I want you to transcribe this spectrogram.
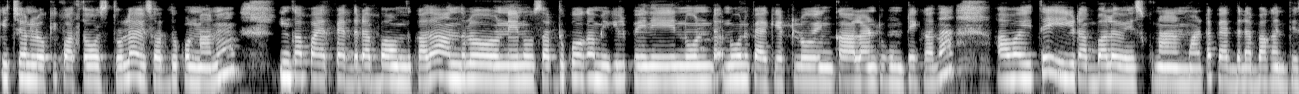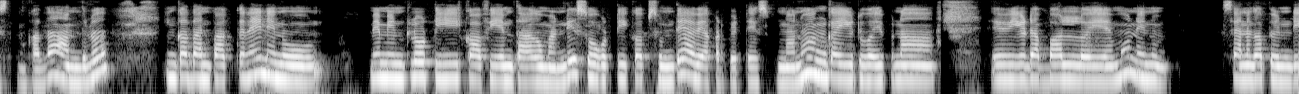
కిచెన్లోకి కొత్త వస్తువులు అవి సర్దుకున్నాను. ఇంకా ప- పెద్ద డబ్బా ఉంది కదా అందులో నేను సర్దుకోగా మిగిలిపోయిన నూనె నూనె ప్యాకెట్లు ఇంకా అలాంటివి ఉంటాయి కదా అవైతే ఈ డబ్బాలో వేసుకున్నాను అనమాట పెద్ద డబ్బా కనిపిస్తుంది కదా అందులో. ఇంకా దాని పక్కనే నేను మేము ఇంట్లో టీ కాఫీ ఏం తాగమండి. సో ఒక టీ కప్స్ ఉంటే అవి అక్కడ పెట్టేసుకున్నాను. ఇంకా ఇటువైపున ఈ డబ్బాల్లో ఏమో నేను శనగపిండి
